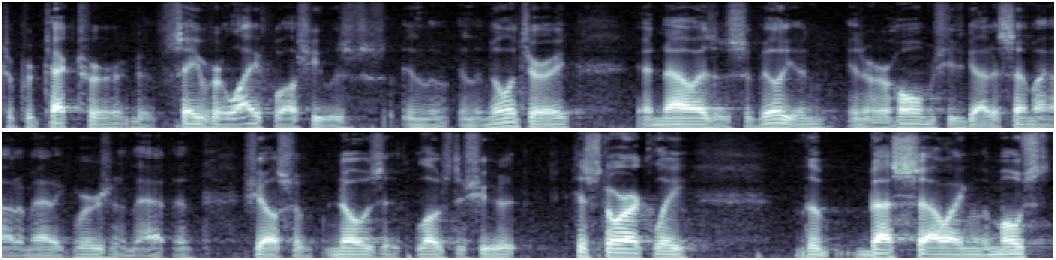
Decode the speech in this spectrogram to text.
to protect her and to save her life while she was in the, in the military. And now as a civilian in her home, she's got a semi-automatic version of that. And she also knows it, loves to shoot it. Historically, the best-selling, the most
